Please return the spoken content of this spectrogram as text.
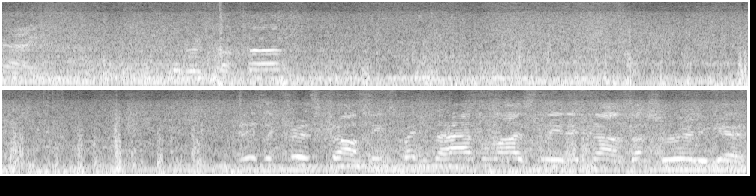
Okay, give her into a turn. It is a Chris Craft, you expect it to handle nicely and it does, that's really good.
